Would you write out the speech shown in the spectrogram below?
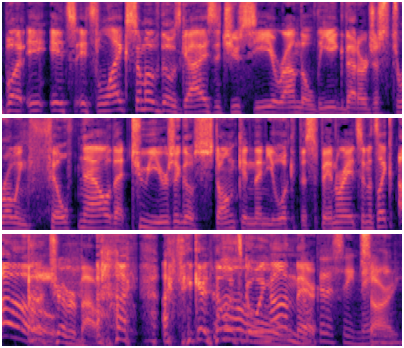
but it, it's it's like some of those guys that you see around the league that are just throwing filth now that two years ago stunk, and then you look at the spin rates and it's like, oh, Trevor Bauer. I, I think I know what's going on there. Don't gotta say names. Sorry.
